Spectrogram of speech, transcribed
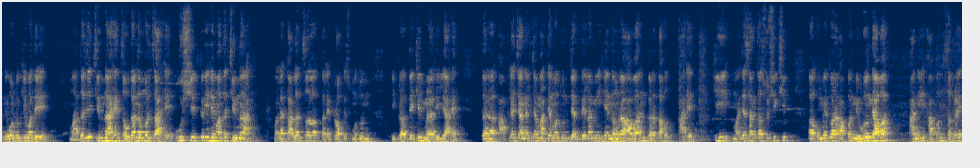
निवडणुकीमध्ये माझं जे चिन्ह आहे चौदा नंबरचं आहे ऊस शेतकरी हे माझं चिन्ह आहे. मला कालच कलेक्टर ऑफिसमधून ती प्रत देखील मिळालेली आहे. तर आपल्या चॅनलच्या माध्यमातून जनतेला मी हे नम्र आवाहन करत आहोत आहे की माझ्यासारखा सुशिक्षित उमेदवार आपण निवडून द्यावा. आणि आपण सगळे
